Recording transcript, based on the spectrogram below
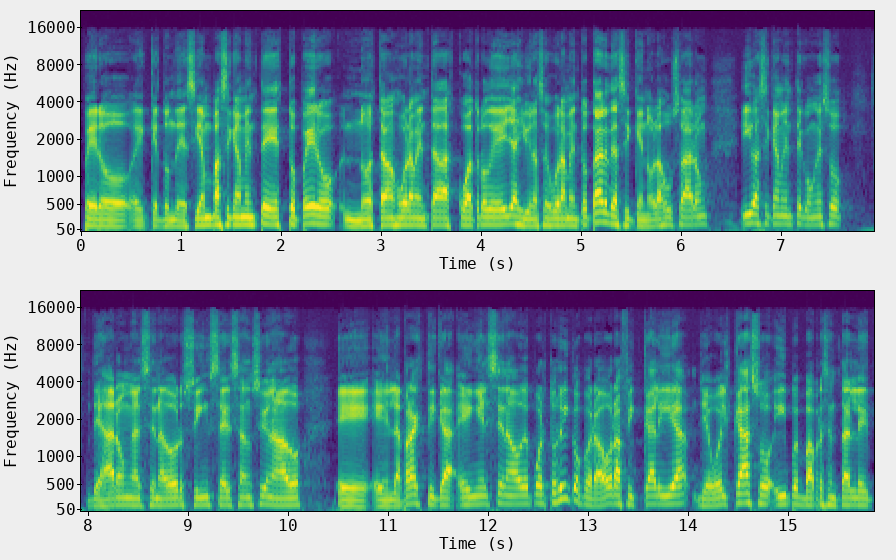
pero eh, que donde decían básicamente esto, pero no estaban juramentadas cuatro de ellas y una se juramentó tarde, así que no las usaron y básicamente con eso dejaron al senador sin ser sancionado eh, en la práctica en el Senado de Puerto Rico, pero ahora Fiscalía llevó el caso y pues va a presentarle,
